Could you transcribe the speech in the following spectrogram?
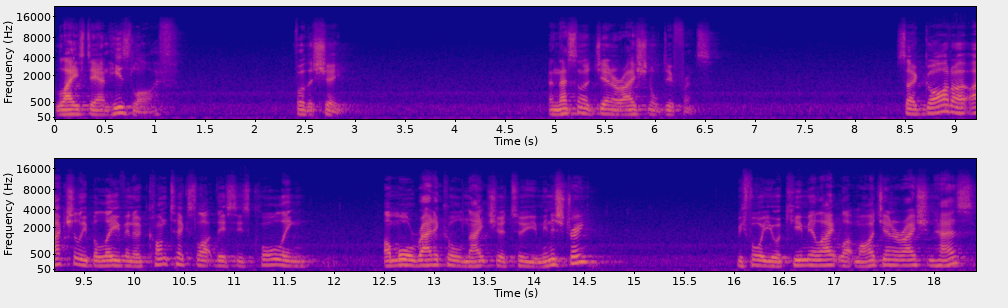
lays down his life for the sheep. And that's not a generational difference. So, God, I actually believe in a context like this, is calling a more radical nature to your ministry before you accumulate like my generation has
